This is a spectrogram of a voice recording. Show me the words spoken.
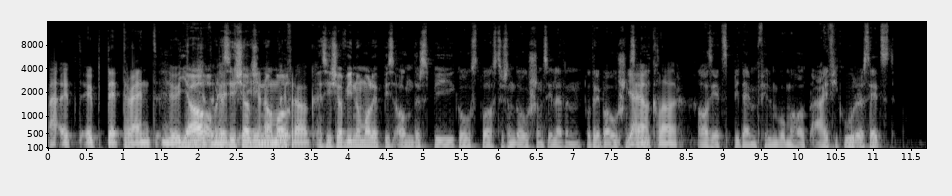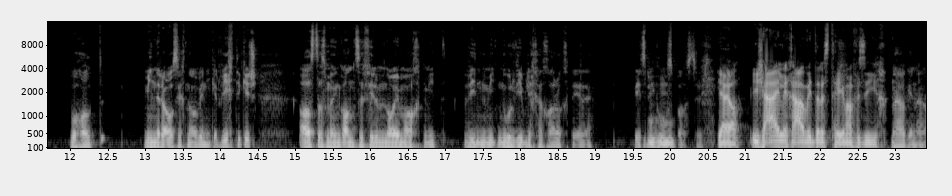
Ja. Äh, Ob, ob der Trend nötig Ja, ist oder aber nicht, es ist ja wie eine andere Frage. Es ist ja wie nochmal etwas anderes bei Ghostbusters und Oceans 11 oder eben Oceans Ja, ja, 8 klar. als jetzt bei dem Film, wo man halt eine Figur ersetzt, wo halt meiner Ansicht nach weniger wichtig ist, als dass man einen ganzen Film neu macht mit, mit nur weiblichen Charakteren. Wie jetzt bei Mhm. Ghostbusters. Ja, ja. Ist eigentlich auch wieder ein Thema für sich. Ja, genau.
